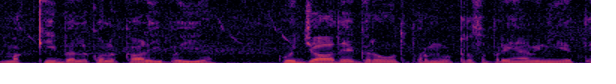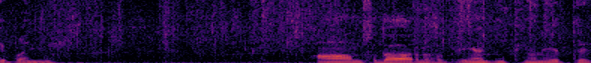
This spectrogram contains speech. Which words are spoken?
ਮੱਕੀ ਬਿਲਕੁਲ ਕਾਲੀ ਪਈ ਆ, ਕੋਈ ਜ਼ਿਆਦਾ ਗਰੋਥ ਪ੍ਰਮੋਟਰ ਸਪਰੇਆਂ ਵੀ ਨਹੀਂ ਇੱਥੇ ਪਾਈਆਂ। ਆਮ ਸਧਾਰਨ ਸਪਰੇਆਂ ਕੀਤੀਆਂ ਨੇ ਇੱਥੇ।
